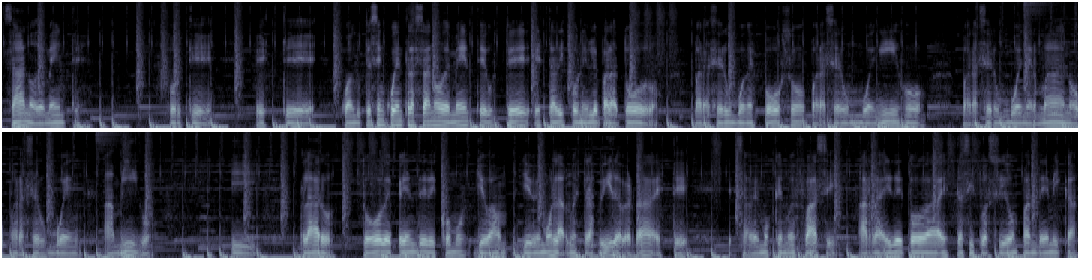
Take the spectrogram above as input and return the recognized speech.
sano de mente. Porque este, cuando usted se encuentra sano de mente, usted está disponible para todo. Para ser un buen esposo, para ser un buen hijo, para ser un buen hermano, para ser un buen amigo. Y claro, todo depende de cómo llevamos, llevemos nuestras vidas, ¿verdad? Este, sabemos que no es fácil. A raíz de toda esta situación pandémica,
